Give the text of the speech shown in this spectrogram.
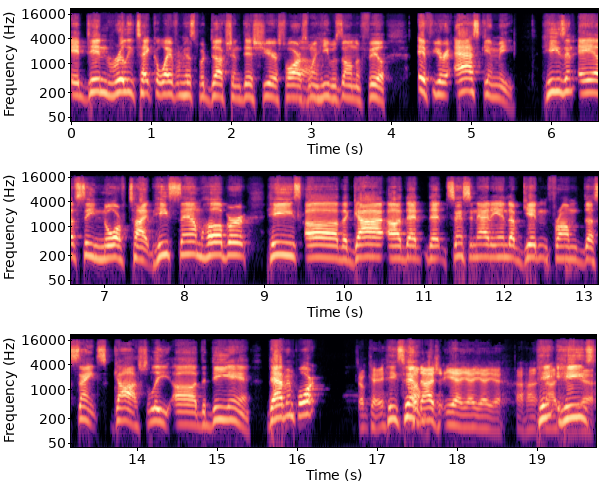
it didn't really take away from his production this year as far as oh. when he was on the field. If you're asking me, he's an AFC North type. He's Sam Hubbard. He's uh the guy uh that that Cincinnati end up getting from the Saints. Gosh, Lee, uh the DN Davenport. Okay, he's him. Oh. Yeah, yeah, yeah, yeah. Uh-huh. He, he's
